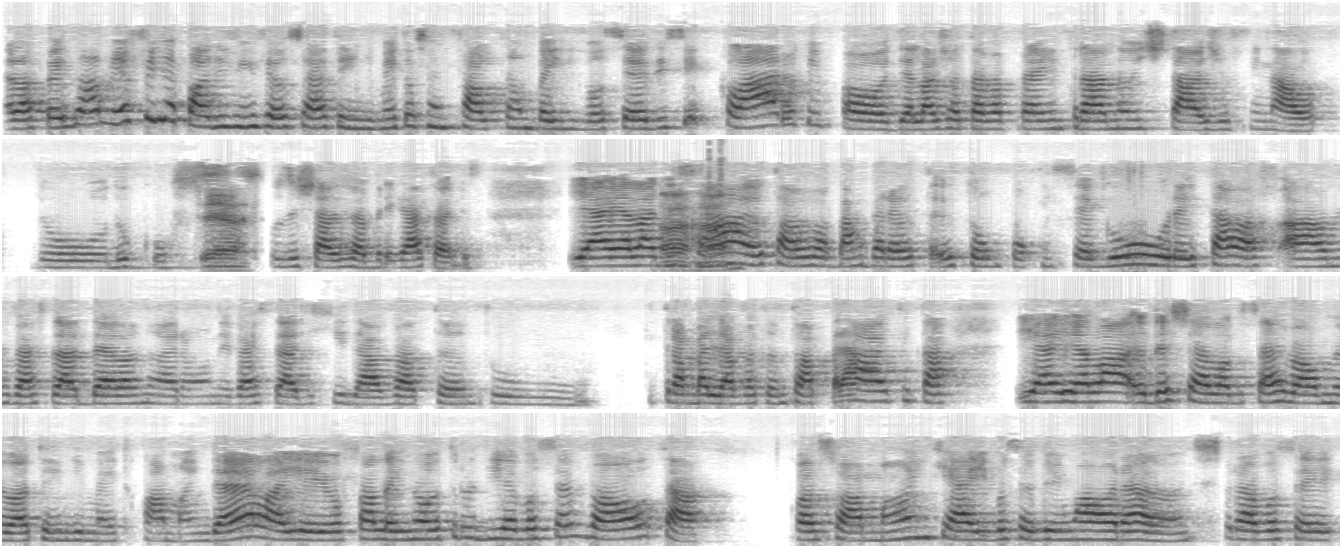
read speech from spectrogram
ela fez, ah, minha filha pode vir ver o seu atendimento, eu sempre falo tão bem de você. Eu disse, claro que pode. Ela já estava para entrar no estágio final do, do curso, certo. os estágios obrigatórios. E aí ela disse, uhum. ah, eu tava, Bárbara, eu, eu tô um pouco insegura e tal. A, a universidade dela não era uma universidade que dava tanto que trabalhava tanto a prática. E aí ela, eu deixei ela observar o meu atendimento com a mãe dela, e aí eu falei, no outro dia você volta com a sua mãe, que aí você vem uma hora antes para você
